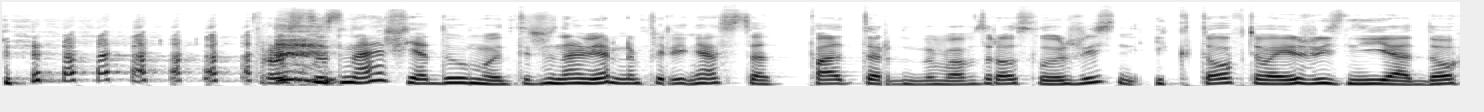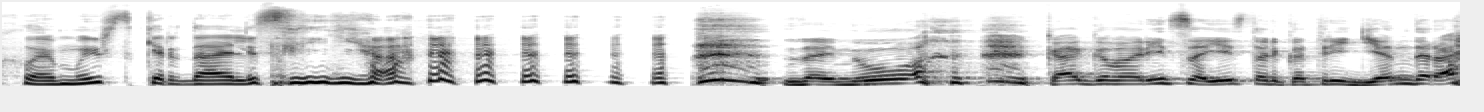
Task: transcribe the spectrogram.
Просто знаешь, я думаю, ты же, наверное, перенес этот паттерн во взрослую жизнь. И кто в твоей жизни я? Дохлая мышь, скирда или свинья? Дай, ну, как говорится, есть только три гендера.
